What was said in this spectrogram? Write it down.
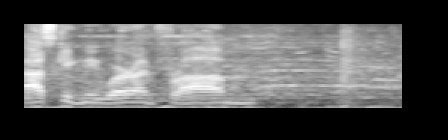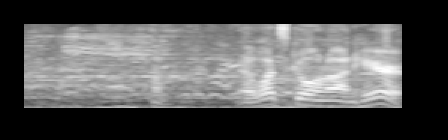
asking me where I'm from. and what's going on here?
